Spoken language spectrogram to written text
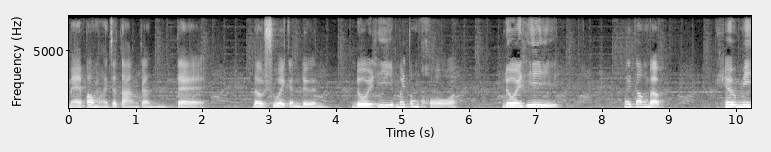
แม้เป้าหมายจะต่างกัน แต่เราช่วยกันเดิน โดยที่ไม่ต้องขอ โดยที่ไม่ต้องแบบ help me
